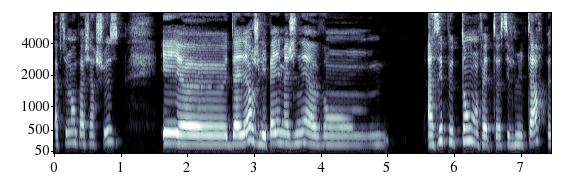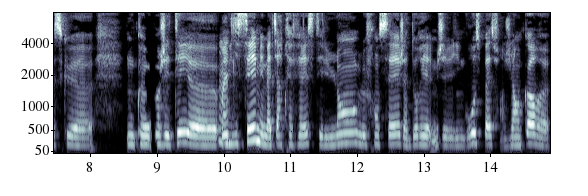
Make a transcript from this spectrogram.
absolument pas chercheuse. Et d'ailleurs, je l'ai pas imaginé avant assez peu de temps en fait. C'est venu tard parce que donc quand j'étais au lycée, mes matières préférées c'était les langues, le français. J'adorais, j'ai une grosse passion. j'ai encore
